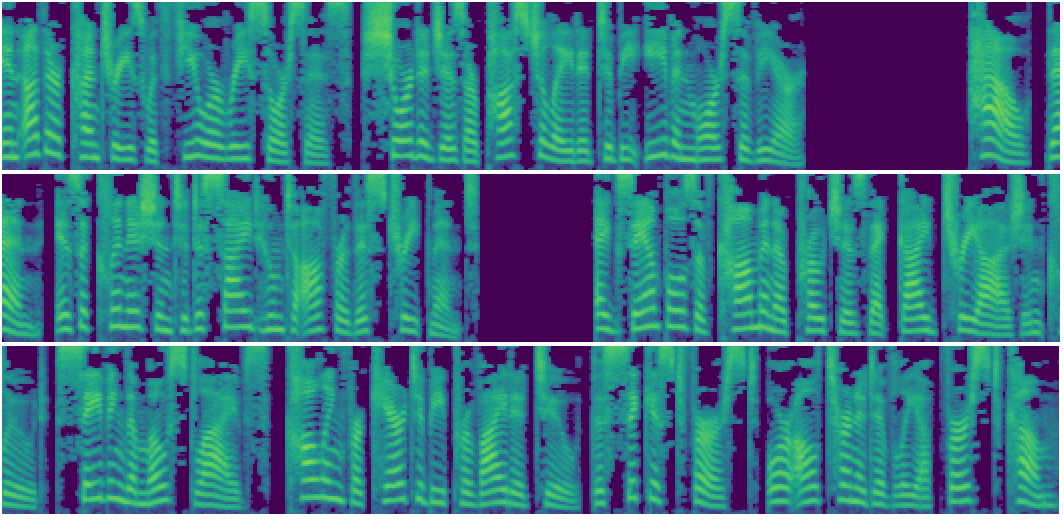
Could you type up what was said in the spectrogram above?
In other countries with fewer resources, shortages are postulated to be even more severe. How, then, is a clinician to decide whom to offer this treatment? Examples of common approaches that guide triage include saving the most lives, calling for care to be provided to the sickest first or alternatively a first come,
